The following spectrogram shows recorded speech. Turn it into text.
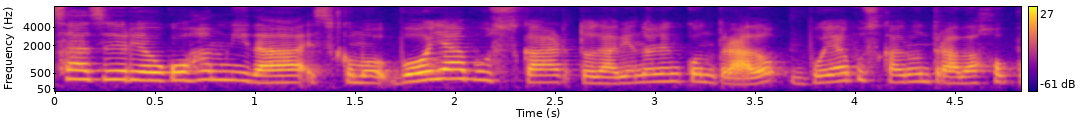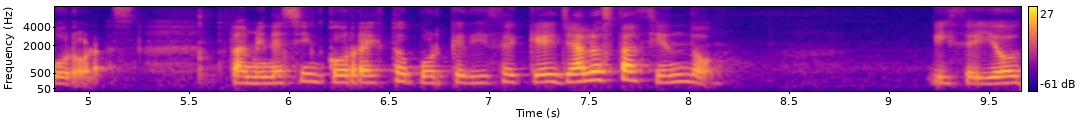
찾으려고 합니다. Es como voy a buscar, todavía no lo he encontrado, voy a buscar un trabajo por horas. También es incorrecto porque dice que ya lo está haciendo. Dice yo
